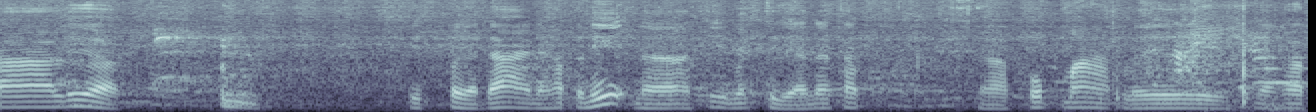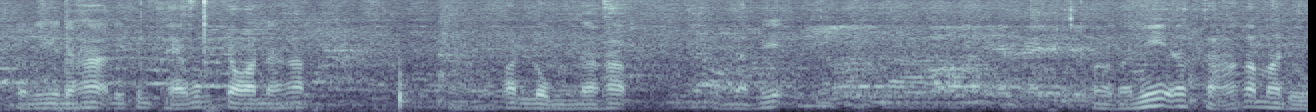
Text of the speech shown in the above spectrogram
ลาเลือกปิดเปิดได้นะครับ ตัวนี้นะที่มันเสียนะครับนะพบมากเลยนะครับ ตัวนี้นะฮะนี่เป็นแผงวงจรนะครับพัดลมนะครับ แบบนี้อ่าตอนนี้นักศึกษาก็มาดู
